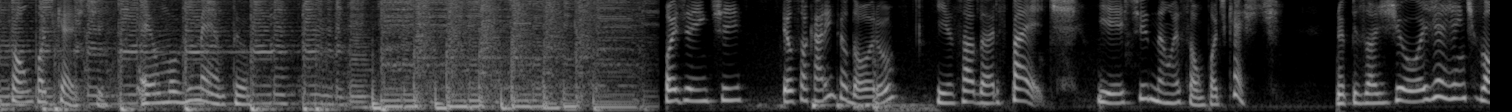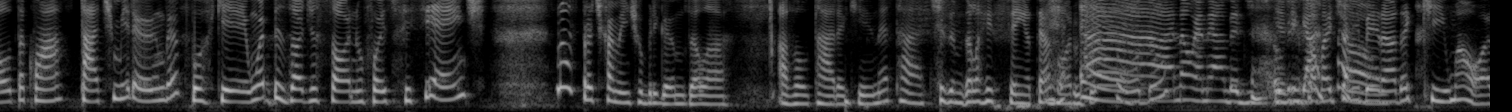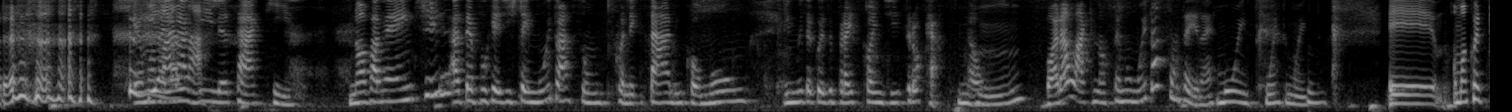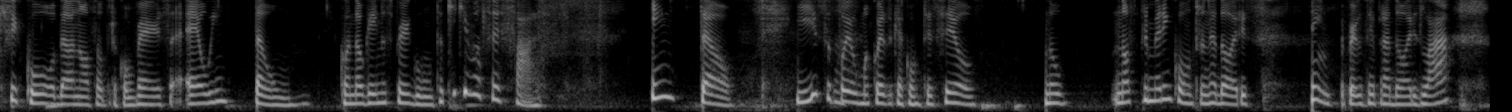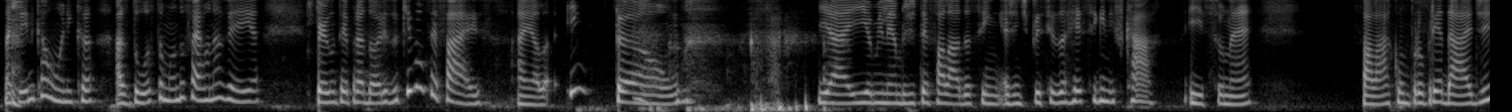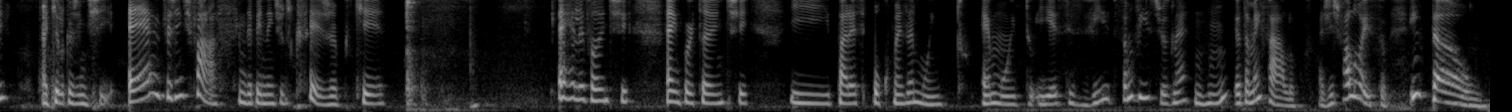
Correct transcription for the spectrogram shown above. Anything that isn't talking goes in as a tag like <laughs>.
é só um podcast. É um movimento. Oi, gente. Eu sou a Karen Teodoro. E eu sou a Doris Paete. E este não é só um podcast. No episódio de hoje, a gente volta com a Tati Miranda, porque um episódio só não foi suficiente. Nós praticamente obrigamos ela a voltar aqui, né, Tati? Fizemos ela refém até agora, o dia ah, todo. não é nada de E a gente só vai te liberar daqui uma hora. É uma maravilha estar aqui novamente, até porque a gente tem muito assunto conectado, em comum, e muita coisa para expandir e trocar. Então, Uhum. bora lá, que nós temos muito assunto aí, né? Muito, muito, muito. É, uma coisa que ficou da nossa outra conversa é o então. Quando alguém nos pergunta, o que, que você faz? Então. E isso foi uma coisa que aconteceu no nosso primeiro encontro, né, Doris? Sim. Eu perguntei pra Doris lá, na Clínica Única, as duas tomando ferro na veia. Perguntei pra Doris, o que você faz? Aí ela, então. E aí eu me lembro de ter falado assim: a gente precisa ressignificar isso, né? Falar com propriedade aquilo que a gente é e o que a gente faz, independente do que seja, porque é relevante, é importante e parece pouco, mas é muito. É muito. E esses vícios são vícios, né? Uhum. Eu também falo. A gente falou isso. Então,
